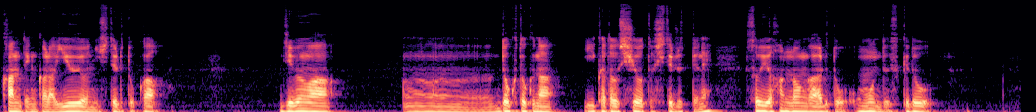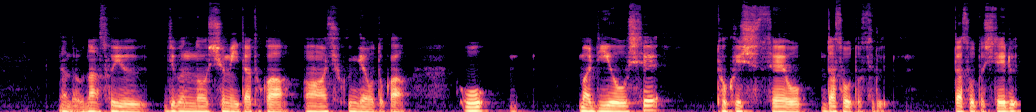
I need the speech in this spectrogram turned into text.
観点から言うようにしてるとか自分はうん独特な言い方をしようとしてるってねそういう反論があると思うんですけどなんだろうなそういう自分の趣味だとかあ職業とかを、まあ、利用して特殊性を出そうとする出そうとしているっ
